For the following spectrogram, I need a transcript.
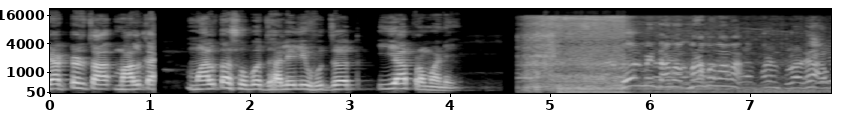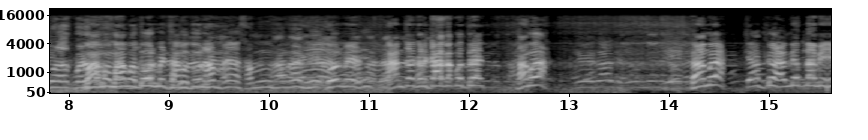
ट्रॅक्टरचा मालका मालकासोबत झालेली हुज्जत याप्रमाणे थांबा मामा मामा. मामा मामा दोन मिनिट थांबा दोन दोन मिनिट. आमच्याकडे कागदपत्र आहेत. थांबा थांबा ट्रॅक्टर आणलेत ना मी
